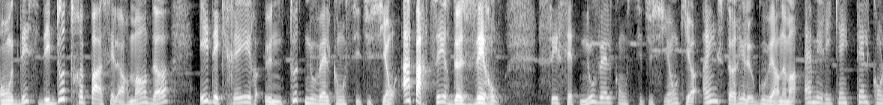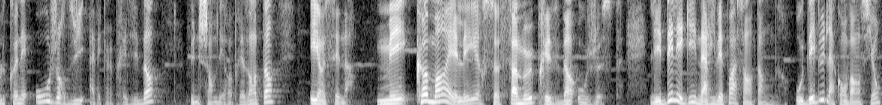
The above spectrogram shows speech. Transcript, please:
ont décidé d'outrepasser leur mandat et d'écrire une toute nouvelle constitution à partir de zéro c'est cette nouvelle constitution qui a instauré le gouvernement américain tel qu'on le connaît aujourd'hui avec un président, une Chambre des représentants et un Sénat. Mais comment élire ce fameux président au juste? Les délégués n'arrivaient pas à s'entendre. Au début de la Convention,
